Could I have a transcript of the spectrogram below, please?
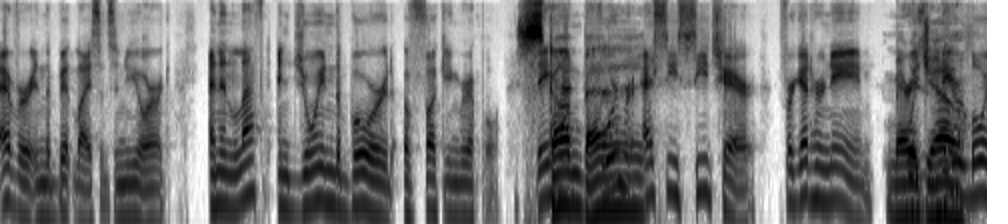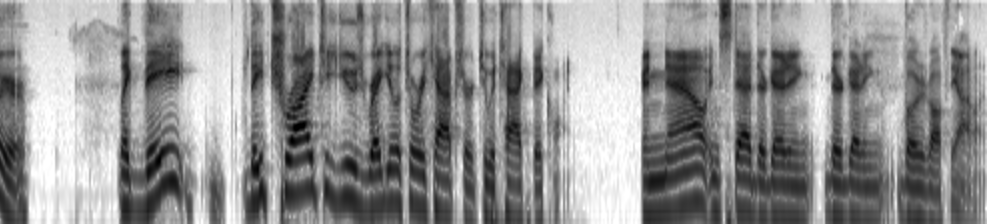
ever in the BitLicense in New York. and then left and joined the board of fucking Ripple. They had former SEC chair, forget her name, Mary was their Jo. lawyer. Like they they tried to use regulatory capture to attack Bitcoin. And now instead they're getting they're getting voted off the island.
